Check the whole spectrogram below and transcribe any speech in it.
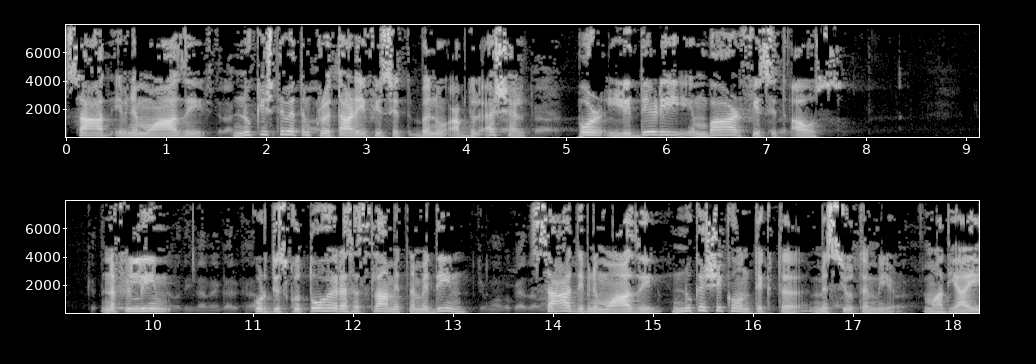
Saad ibn Muazi nuk ishte vetëm kryetari i fisit Banu Abdul Ashhal, por lideri i mbarë fisit Aus. Në fillim, kur diskutohej rreth Islamit në Medinë, Saad ibn Muazi nuk e shikonte këtë me sy të mirë, madje ai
